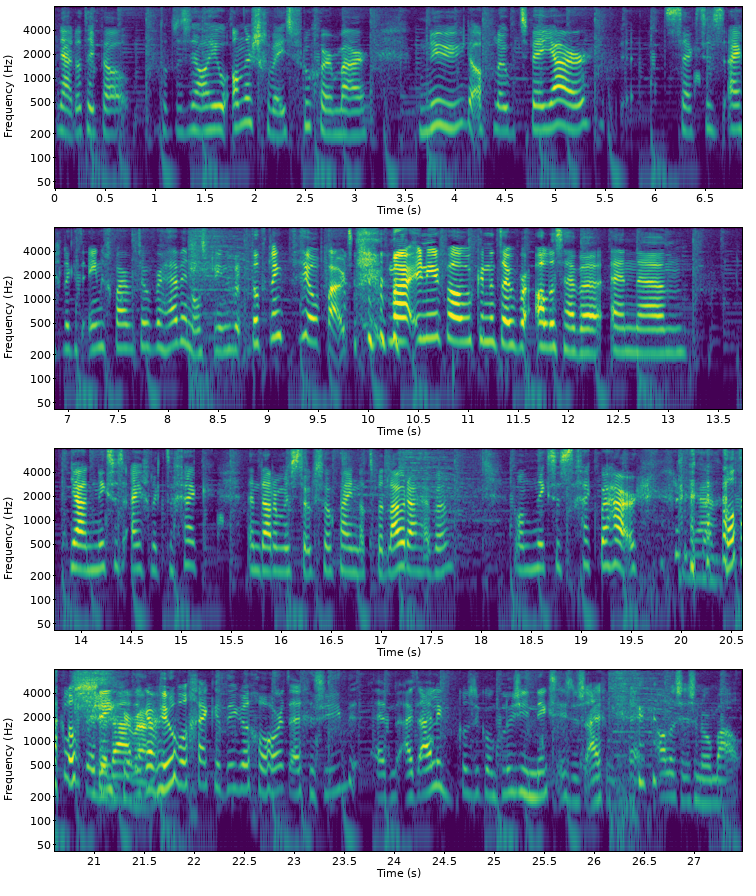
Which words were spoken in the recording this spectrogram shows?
ja, dat heeft wel. Dat is al heel anders geweest vroeger. Maar nu, de afgelopen twee jaar. Seks is eigenlijk het enige waar we het over hebben in ons vriendengroep. Dat klinkt heel fout. maar in ieder geval, we kunnen het over alles hebben. En um, ja, niks is eigenlijk te gek. En daarom is het ook zo fijn dat we Laura hebben. Want niks is te gek bij haar. Ja, dat klopt inderdaad. Ik heb heel veel gekke dingen gehoord en gezien. En uiteindelijk was de conclusie, niks is dus eigenlijk gek. Alles is normaal.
